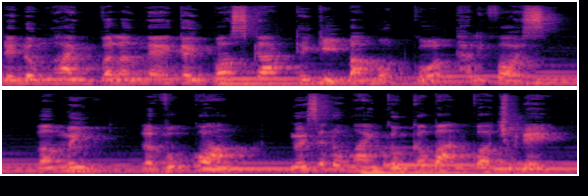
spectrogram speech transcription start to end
để đồng hành và lắng nghe kênh Postcard Thế kỷ 31 của Thalic Voice. Và mình là Vũ Quang, người sẽ đồng hành cùng các bạn qua chủ đề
